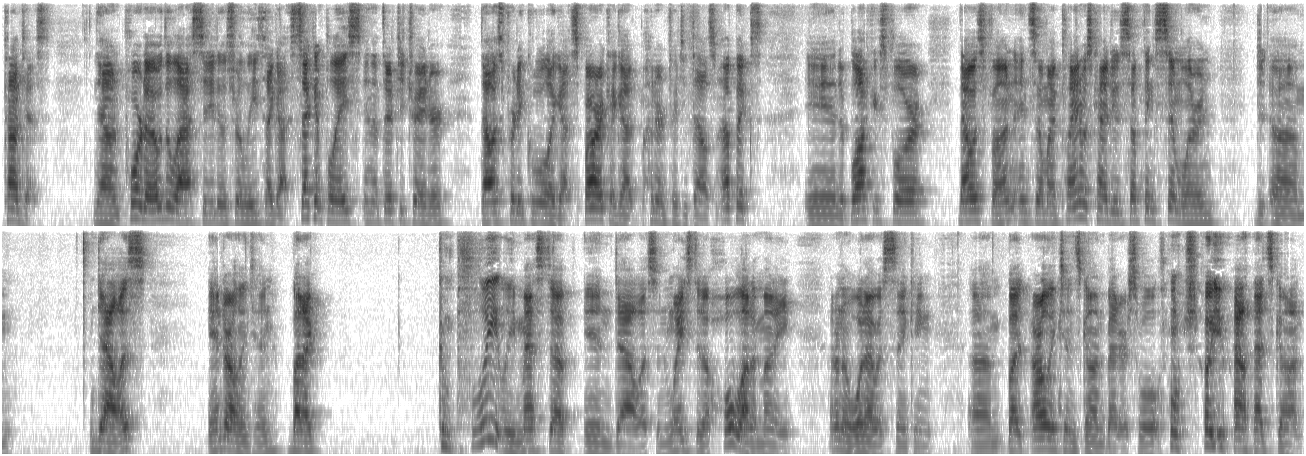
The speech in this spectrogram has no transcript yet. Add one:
contest. Now in Porto, the last city that was released, I got second place in the thrifty trader. That was pretty cool. I got Spark, I got 150,000 UPIX, and a Block Explorer. That was fun. And so my plan was kind of do something similar in um, Dallas and Arlington, but I completely messed up in Dallas and wasted a whole lot of money. I don't know what I was thinking, um, but Arlington's gone better, so we'll, we'll show you how that's gone.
